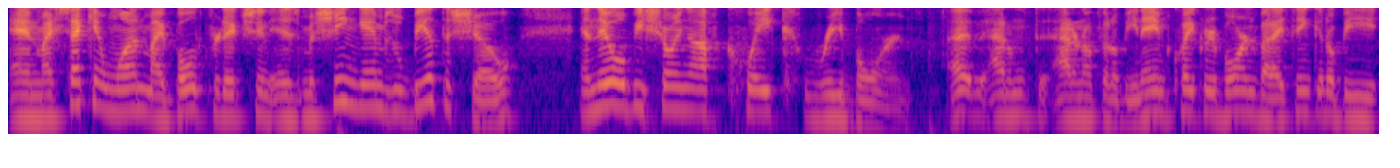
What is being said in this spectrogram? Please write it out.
And my second one, my bold prediction is MachineGames will be at the show, and they will be showing off Quake Reborn. I, I don't, I don't know if it'll be named Quake Reborn, but I think it'll be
